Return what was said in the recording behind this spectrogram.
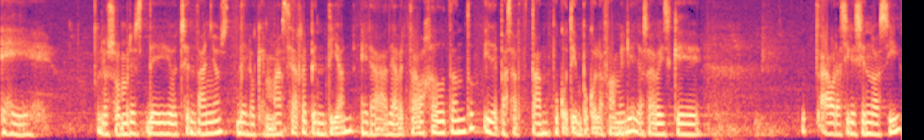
Eh, los hombres de 80 años de lo que más se arrepentían era de haber trabajado tanto y de pasar tan poco tiempo con la familia. Ya sabéis que ahora sigue siendo así.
